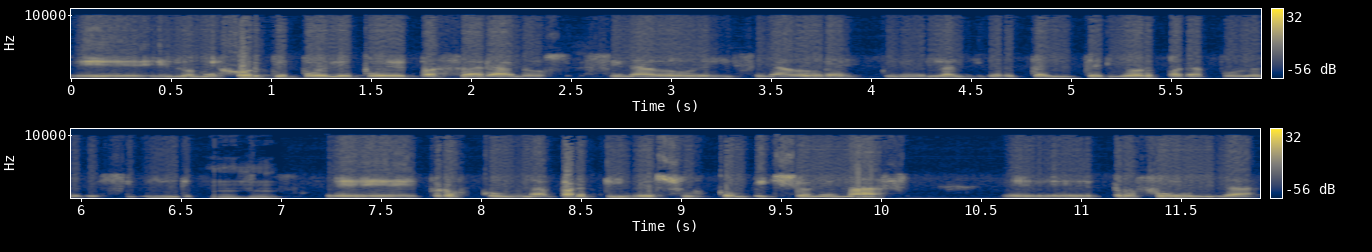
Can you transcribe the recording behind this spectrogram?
Eh, lo mejor que puede, le puede pasar a los senadores y senadoras es tener la libertad interior para poder decidir uh -huh. eh, con, a partir de sus convicciones más profundas.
